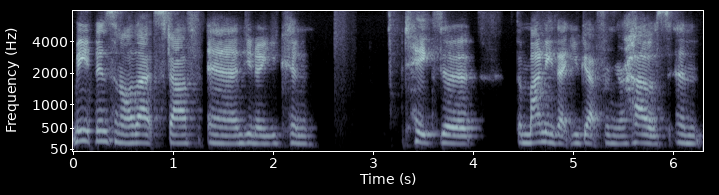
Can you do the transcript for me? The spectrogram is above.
maintenance and all that stuff. And you know you can take the the money that you get from your house and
